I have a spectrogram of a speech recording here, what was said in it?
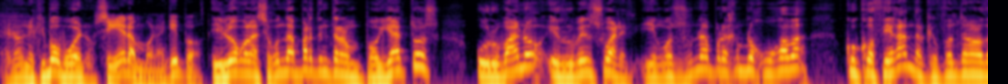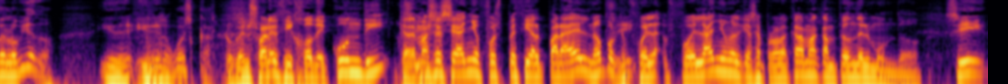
era un equipo bueno. Sí, era un buen equipo. Y luego en la segunda parte entraron Poyatos, Urbano y Rubén Suárez. Y en Osasuna, por ejemplo, jugaba Cuco Cieganda, que fue el entrenador del Oviedo y, de- y del Huesca. Rubén Suárez, hijo de Cundi, que además ese año fue especial para él, ¿no? Porque Sí. fue, la- fue el año en el que se proclama campeón del mundo. Sí,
